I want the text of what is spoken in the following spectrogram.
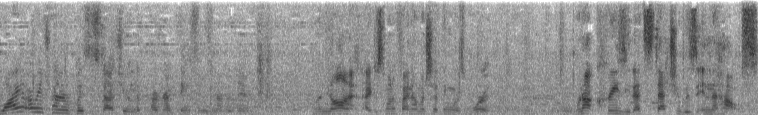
Why are we trying to replace the statue and the program thinks it was never there? We're not. I just want to find out how much that thing was worth. We're not crazy. That statue was in the house.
